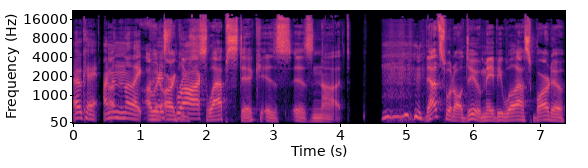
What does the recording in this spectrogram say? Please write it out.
okay, I'm in the like I would Chris argue Rock. slapstick is is not. That's what I'll do. Maybe we'll ask Bardo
